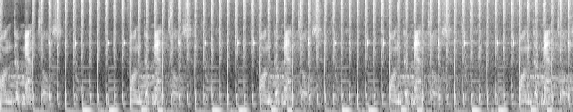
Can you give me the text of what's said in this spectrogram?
fundamentals? Fundamentals. Fundamentals. Fundamentals. Fundamentals.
